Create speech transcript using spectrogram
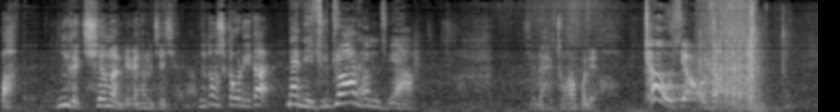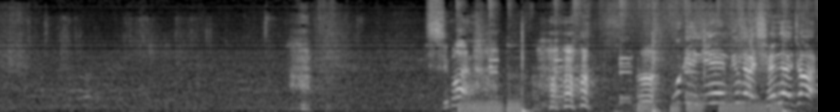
爸，您可千万别跟他们借钱啊，那都是高利贷。那你去抓他们去啊！现在还抓不了。臭小子！习惯了。啊，我给您留点钱在这儿，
